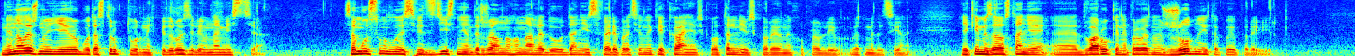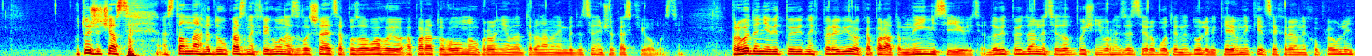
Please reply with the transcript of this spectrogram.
Неналежною є робота структурних підрозділів на місцях. Самоусунулись від здійснення державного нагляду у даній сфері працівники Канівського та Львівського районних управлінь ветмедицини, якими за останні е, два роки не проведено жодної такої перевірки. У той же час стан нагляду указаних регіонах залишається поза увагою апарату головного управління ветеринарної медицини в Черкаській області. Проведення відповідних перевірок апаратом не ініціюється. До відповідальності за допущення в організації роботи недоліки керівники цих районних управлінь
